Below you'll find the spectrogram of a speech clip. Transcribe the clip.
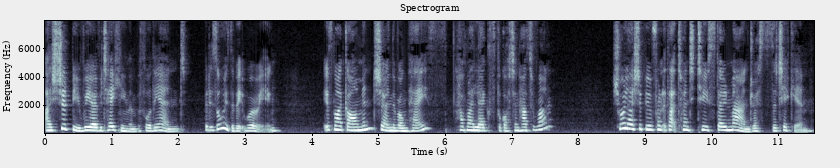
I should be re overtaking them before the end, but it's always a bit worrying. Is my Garmin showing the wrong pace? Have my legs forgotten how to run? Surely I should be in front of that 22 stone man dressed as a chicken.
